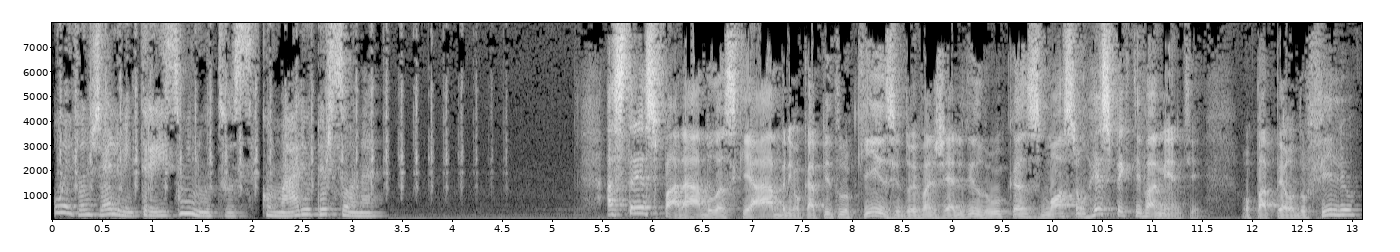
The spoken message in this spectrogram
O Evangelho em 3 minutos, com Mário Persona. As três parábolas que abrem o capítulo 15 do Evangelho de Lucas mostram, respectivamente, o papel do Filho,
